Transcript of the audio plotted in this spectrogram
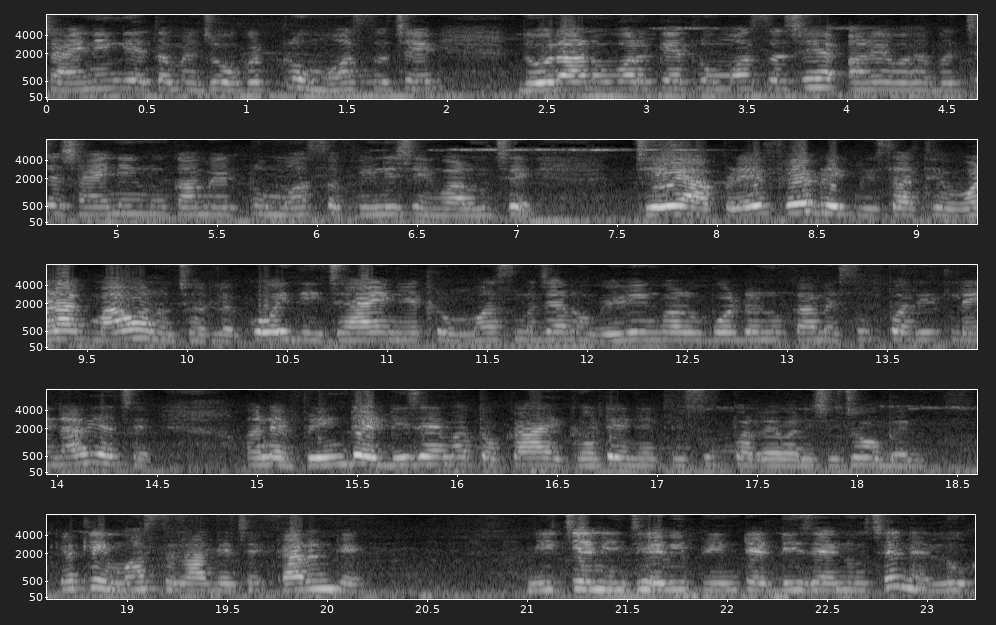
શાઇનિંગ એ તમે જો કેટલું મસ્ત છે. દોરાનું વર્ક એટલું મસ્ત છે અને વચ્ચે શાઇનિંગનું કામ એટલું મસ્ત ફિનિશિંગવાળું છે. જે આપણે ફેબ્રિકની સાથે વણાકમાં આવવાનું છે. એટલે કોઈ દી જાય ને એટલું મસ્ત મજાનું વિવિંગ વાળું બોર્ડરનું કામ સુપર રીત લઈને આવ્યા છે. અને પ્રિન્ટેડ ડિઝાઇનમાં તો કાંઈ ઘટે ને એટલી સુપર રહેવાની છે. જો બેન, કેટલી મસ્ત લાગે છે. કારણ કે નીચેની જેવી પ્રિન્ટેડ ડિઝાઇનનું છે ને લુક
